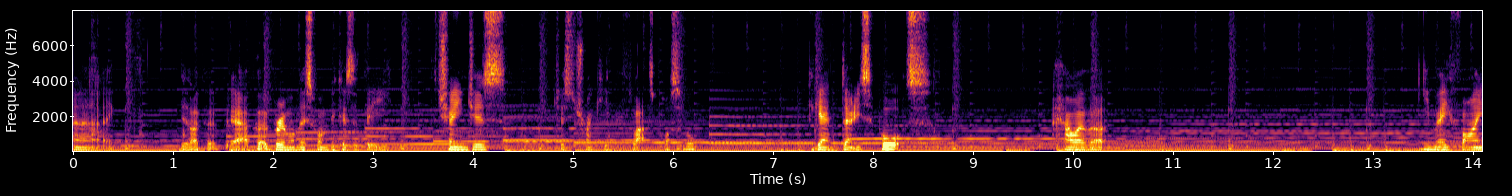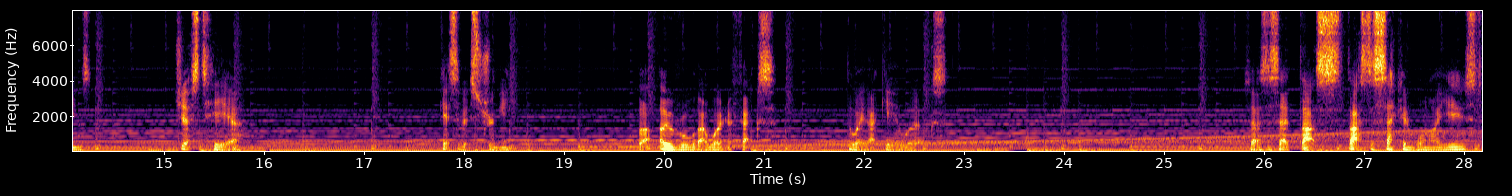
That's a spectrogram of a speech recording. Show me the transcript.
Uh, did I put? Yeah, I put a brim on this one because of the, the changes, just try and keep it flat as possible. Again, don't need supports. However, you may find just here gets a bit stringy. But overall that won't affect the way that gear works. So as I said, that's that's the second one I used.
